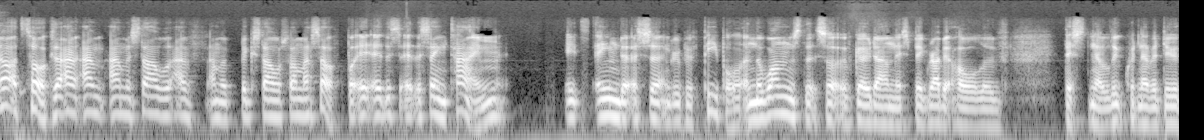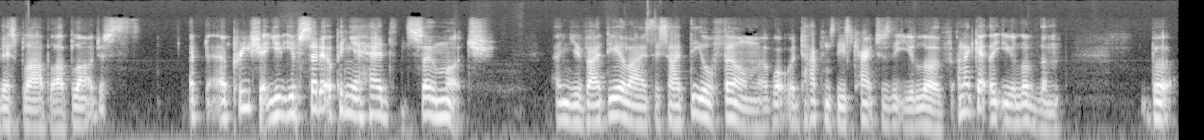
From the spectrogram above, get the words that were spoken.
not at all because I'm I'm a Star Wars I've, I'm a big Star Wars fan myself. But it, at, the, at the same time, it's aimed at a certain group of people, and the ones that sort of go down this big rabbit hole of this, you no, Luke would never do this, blah blah blah. Just appreciate you. You've set it up in your head so much, and you've idealized this ideal film of what would happen to these characters that you love. And I get that you love them, but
